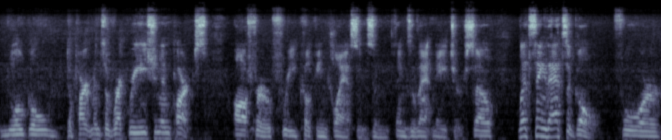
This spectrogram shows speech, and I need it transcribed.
local departments of recreation and parks offer free cooking classes and things of that nature. So let's say that's a goal for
